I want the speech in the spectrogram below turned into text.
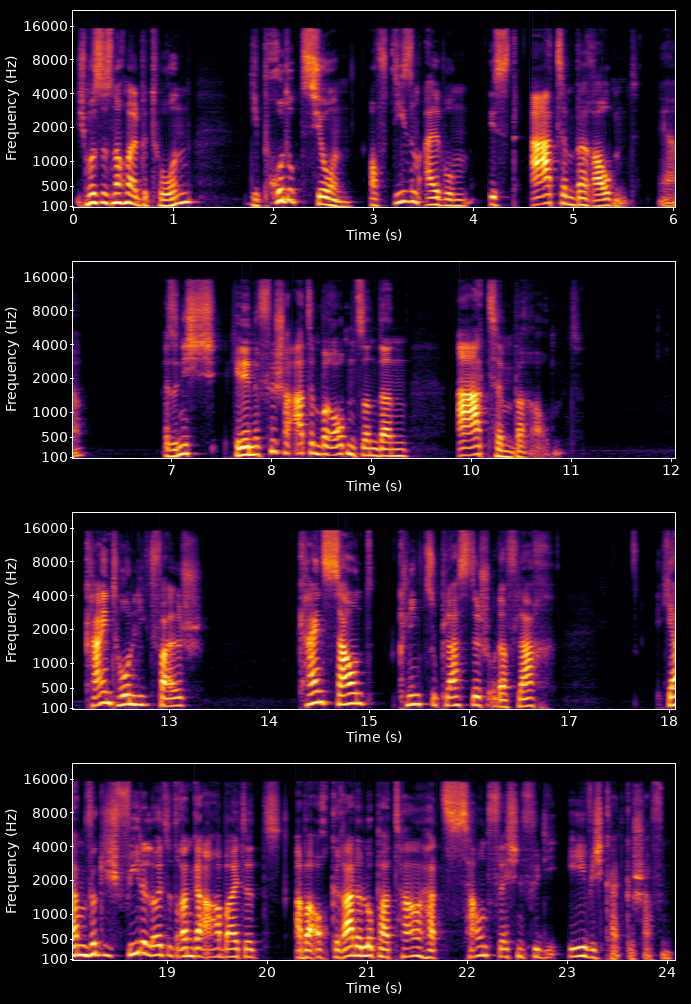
Ich muss es nochmal betonen, die Produktion auf diesem Album ist atemberaubend, ja. Also nicht Helene Fischer atemberaubend, sondern atemberaubend. Kein Ton liegt falsch, kein Sound klingt zu plastisch oder flach. Hier haben wirklich viele Leute dran gearbeitet, aber auch gerade Lopatin hat Soundflächen für die Ewigkeit geschaffen.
